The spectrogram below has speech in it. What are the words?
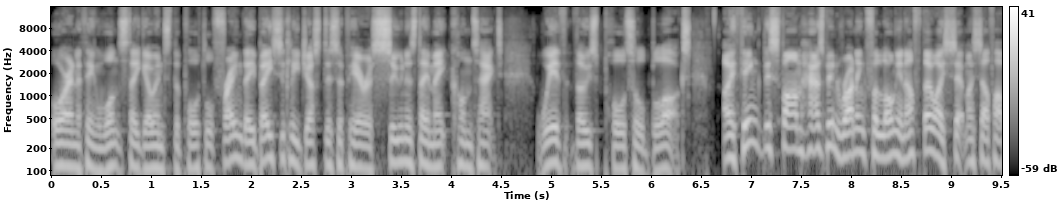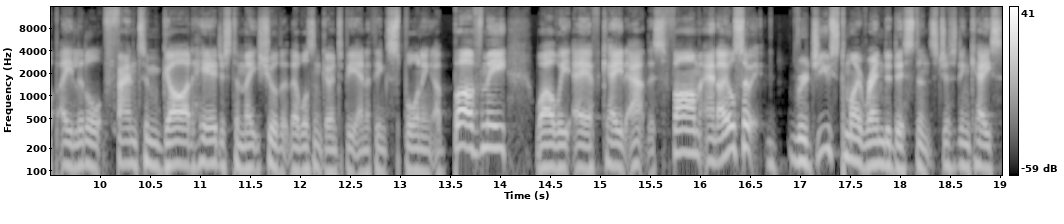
or anything once they go into the portal frame. They basically just disappear as soon as they make contact with those portal blocks. I think this farm has been running for long enough, though. I set myself up a little phantom guard here just to make sure that there wasn't going to be anything spawning above me while we AFK'd at this farm. And I also reduced my render distance just in case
